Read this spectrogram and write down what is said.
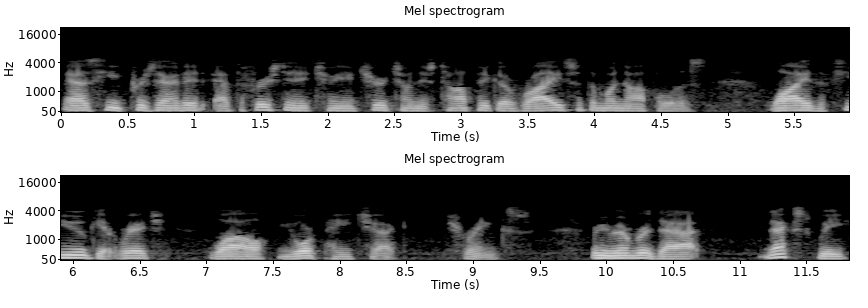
as he presented at the First Unitarian Church on his topic of rise of the monopolists, why the few get rich while your paycheck shrinks. Remember that next week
